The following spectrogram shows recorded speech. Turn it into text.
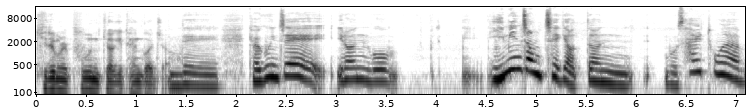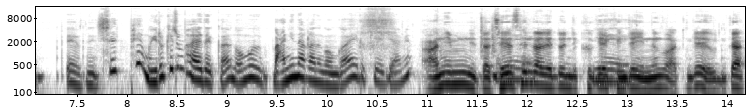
기름을 부은 격이 된 거죠. 네. 결국 이제 이런 뭐 이민 정책의 어떤 뭐 사회 통합의 어떤 실패 뭐 이렇게 좀 봐야 될까요? 너무 많이 나가는 건가요? 이렇게 얘기하면? 아닙니다. 제 네. 생각에도 이제 그게 예. 굉장히 있는 것 같은 게, 그러니까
